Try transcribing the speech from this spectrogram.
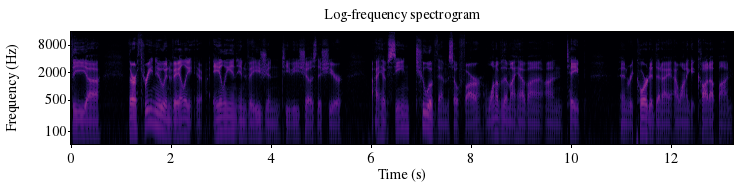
The uh, there are three new invali- alien invasion TV shows this year. I have seen two of them so far. One of them I have on, on tape and recorded that I, I want to get caught up on.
